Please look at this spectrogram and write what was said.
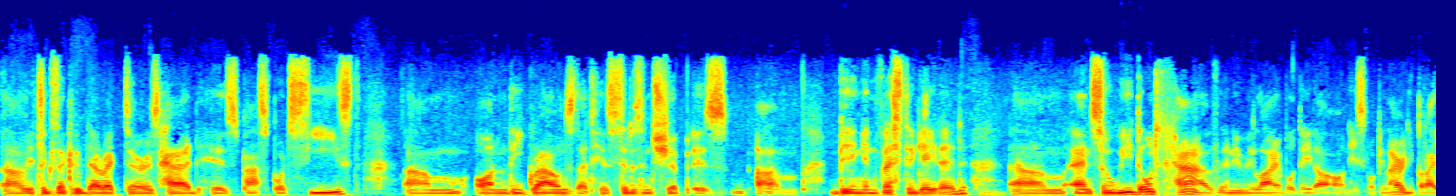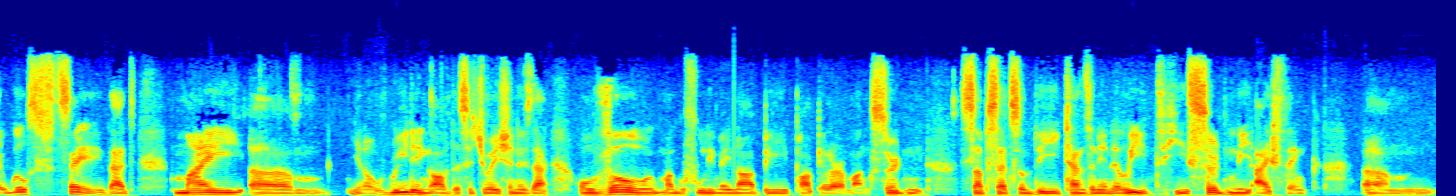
Uh, its executive director has had his passport seized um, on the grounds that his citizenship is um, being investigated. Um, and so we don't have any reliable data on his popularity. But I will say that my um, you know reading of the situation is that although Magufuli may not be popular among certain subsets of the Tanzanian elite, he certainly, I think, um,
